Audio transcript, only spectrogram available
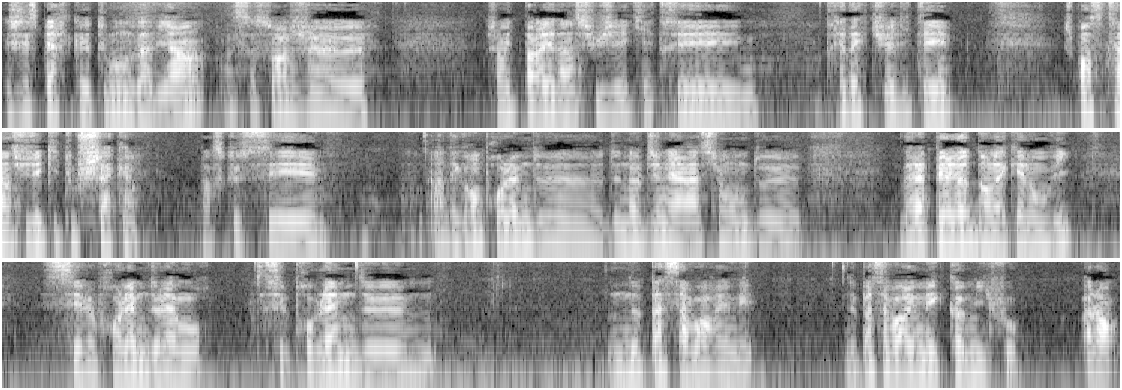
J'espère que tout le monde va bien. Ce soir, j'ai envie de parler d'un sujet qui est très, très d'actualité. Je pense que c'est un sujet qui touche chacun. Parce que c'est un des grands problèmes de, de notre génération, de, de la période dans laquelle on vit. C'est le problème de l'amour. C'est le problème de ne pas savoir aimer. Ne pas savoir aimer comme il faut. Alors,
